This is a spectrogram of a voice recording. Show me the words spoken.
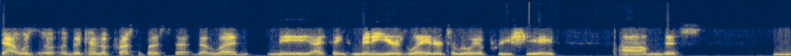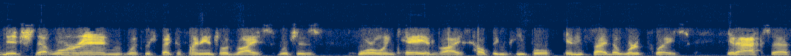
that was uh, the kind of the precipice that that led me, I think, many years later to really appreciate um, this niche that we're in with respect to financial advice, which is 401k advice, helping people inside the workplace get access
